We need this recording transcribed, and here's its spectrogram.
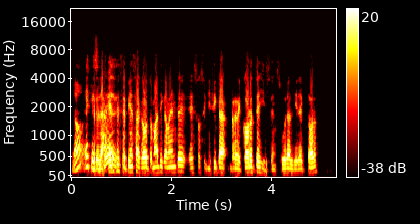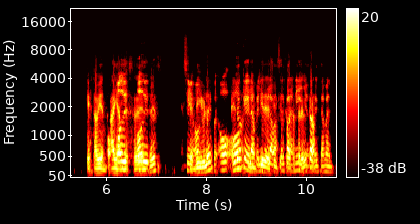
¿no? Es que Pero la gente se piensa que automáticamente eso significa recortes y censura al director, que está bien, hay antecedentes, o, que la película va a ser para niños directamente.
